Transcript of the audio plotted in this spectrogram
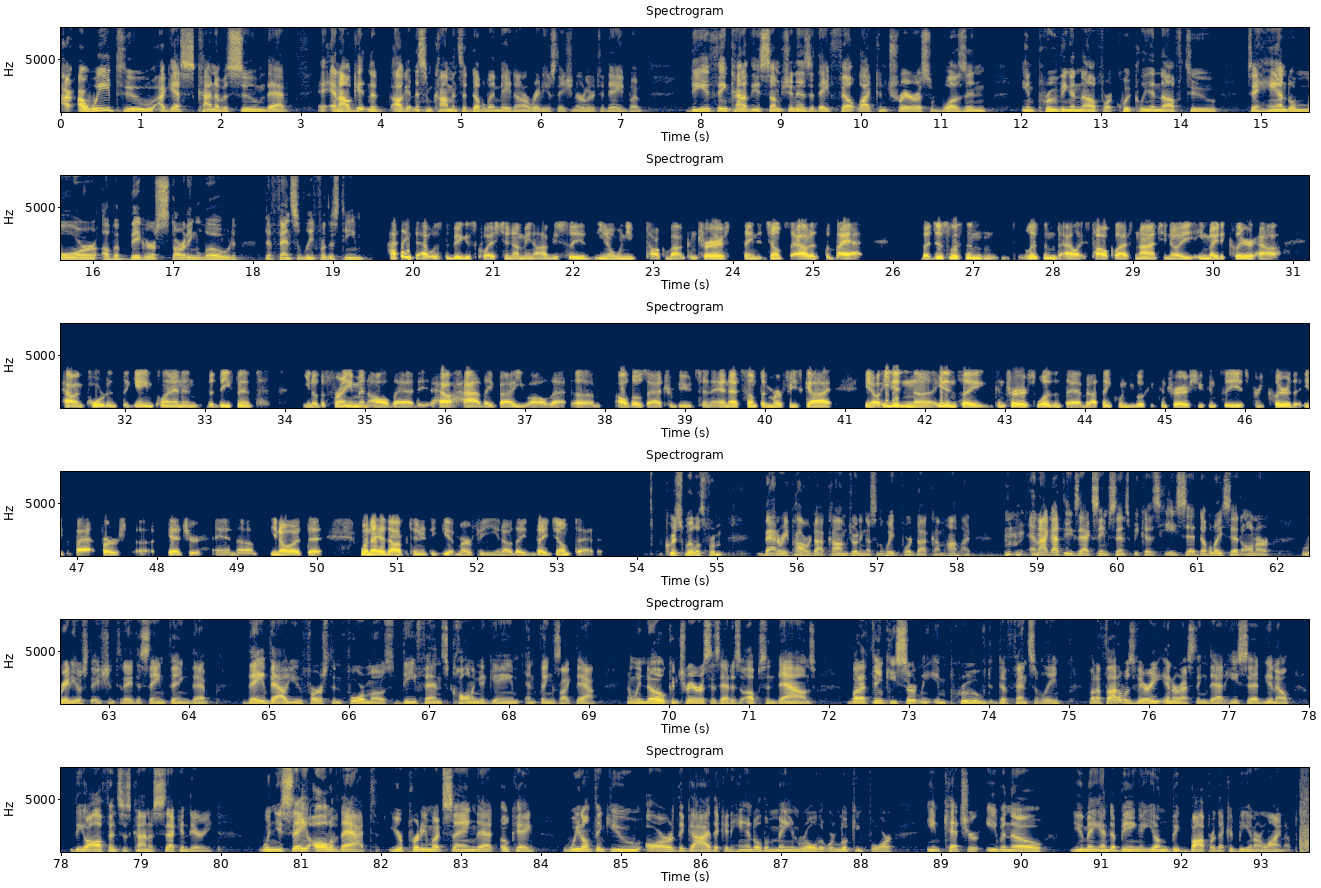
are, are, we to, I guess, kind of assume that? And I'll get into I'll get into some comments that Double A made on our radio station earlier today. But do you think kind of the assumption is that they felt like Contreras wasn't improving enough or quickly enough to to handle more of a bigger starting load defensively for this team? I think that was the biggest question. I mean, obviously, you know, when you talk about Contreras, the thing that jumps out is the bat. But just listening listening to Alex talk last night, you know, he, he made it clear how how important the game planning, the defense, you know, the frame and all that, how high they value all that, um, all those attributes, and and that's something Murphy's got you know, he didn't uh, he didn't say Contreras wasn't that, but I think when you look at Contreras, you can see it's pretty clear that he's a bat first uh, catcher, and uh, you know, at the, when they had the opportunity to get Murphy, you know, they they jumped at it. Chris Willis from BatteryPower.com joining us on the WadeFord.com hotline, and I got the exact same sense because he said, Double A said on our radio station today the same thing that they value first and foremost defense, calling a game, and things like that. And we know Contreras has had his ups and downs, but I think he certainly improved defensively. But I thought it was very interesting that he said, you know, the offense is kind of secondary. When you say all of that, you're pretty much saying that, okay, we don't think you are the guy that can handle the main role that we're looking for in catcher, even though you may end up being a young big bopper that could be in our lineup.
